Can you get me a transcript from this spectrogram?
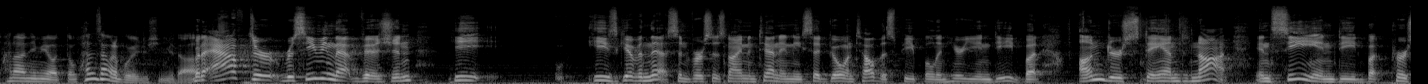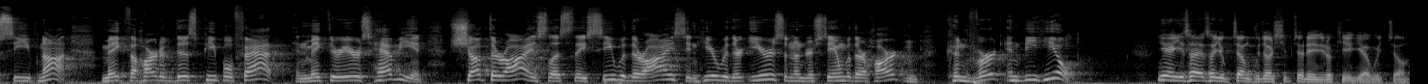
하나님이 어떤 환상을 보여주십니다. But after receiving that vision, he he's given this in verses 9 and 10 and he said go and tell this people and hear ye indeed but understand not and see ye indeed but perceive not make the heart of this people fat and make their ears heavy and shut their eyes lest they see with their eyes and hear with their ears and understand with their heart and convert and be healed 예, 이사야서 6장 9절 10절에 이렇게 얘기하고 있죠.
